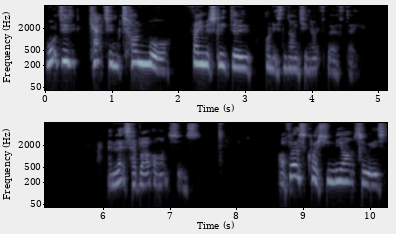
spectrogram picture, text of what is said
what did Captain Tom Moore famously do on his 99th birthday? And let's have our answers. Our first question the answer is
